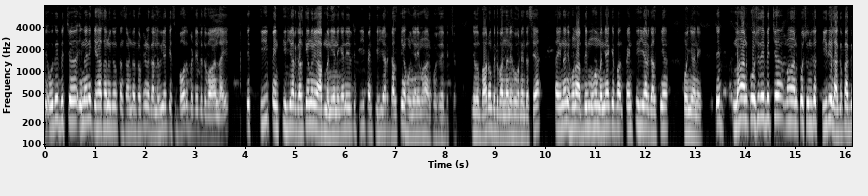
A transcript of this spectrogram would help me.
ਤੇ ਉਹਦੇ ਵਿੱਚ ਇਹਨਾਂ ਨੇ ਕਿਹਾ ਸਾਨੂੰ ਜਦੋਂ ਕੰਸਰਨ ਅਥਾਰਟੀ ਨਾਲ ਗੱਲ ਹੋਈ ਹੈ ਕਿ ਅਸੀਂ ਬਹੁਤ ਵੱਡੇ ਵਿਦਵਾਨ ਲਾਏ ਤੇ 30 35000 ਗਲਤੀਆਂ ਉਹਨਾਂ ਨੇ ਆਪ ਮੰਨੀਆਂ ਨੇ, ਕਹਿੰਦੇ ਇਹਦੇ ਵਿੱਚ 30 35000 ਗਲਤੀਆਂ ਹੋਈਆਂ ਨੇ ਮਹਾਨ ਕੋਸ਼ ਦੇ ਵਿੱਚ। ਜਦੋਂ ਬਾਹਰੋਂ ਵਿਦਵਾਨਾਂ ਨੇ ਹੋਰ ਨੇ ਦੱਸਿਆ, ਤਾਂ ਇਹਨਾਂ ਨੇ ਹੁਣ ਆਪਦੇ ਮੂੰਹੋਂ ਮੰਨਿਆ ਕਿ 35000 ਗਲਤੀਆਂ ਹੋਈਆਂ ਨੇ। ਤੇ ਮਹਾਨ ਕੋਸ਼ ਦੇ ਵਿੱਚ, ਮਹਾਨ ਕੋਸ਼ 1930 ਦੇ ਲਗਭਗ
